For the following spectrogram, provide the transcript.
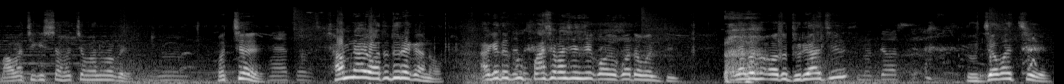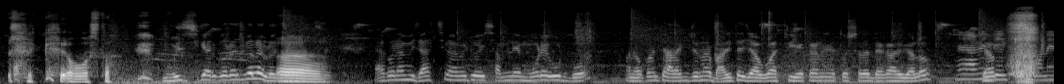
বাবা চিকিৎসা হচ্ছে ভালোভাবে? হচ্ছে? হ্যাঁ সামনে আয় অত দূরে কেন? আগে তো খুব পাশে পাশে এসে কথা বলতি। এখন অত দূরে আছিস? লজ্জা হচ্ছে পাচ্ছে? অবস্থা? ভুল স্বীকার করেছ বলে লজ্জা হ্যাঁ। পাচ্ছে। এখন আমি যাচ্ছিলাম একটু ওই সামনে মোড়ে উঠবো। মানে ওখান থেকে আরেকজনের বাড়িতে যাব আর তুই এখানে তোর সাথে দেখা হয়ে গেল। হ্যাঁ আমি দেখছি মানে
